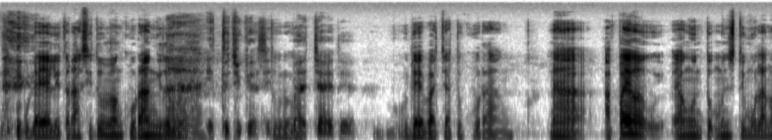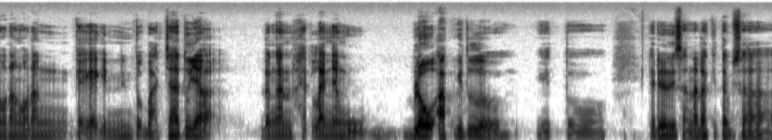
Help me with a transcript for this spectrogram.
budaya literasi itu memang kurang gitu loh. Nah, itu juga sih Betul. baca itu ya. Budaya baca tuh kurang. Nah, apa yang yang untuk menstimulan orang-orang kayak kayak gini untuk baca itu ya dengan headline yang blow up gitu loh, gitu. Jadi dari sana dah kita bisa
